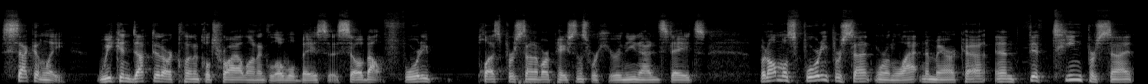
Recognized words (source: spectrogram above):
Secondly, we conducted our clinical trial on a global basis. So about 40 plus percent of our patients were here in the United States, but almost 40% were in Latin America and 15%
